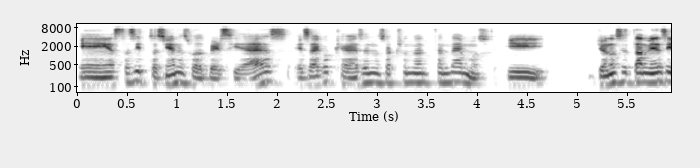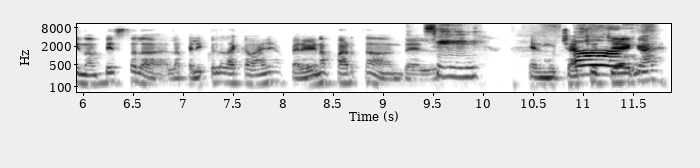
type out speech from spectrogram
en estas situaciones o adversidades es algo que a veces nosotros no entendemos. Y yo no sé también si no han visto la, la película La cabaña, pero hay una parte donde el, sí. el muchacho llega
